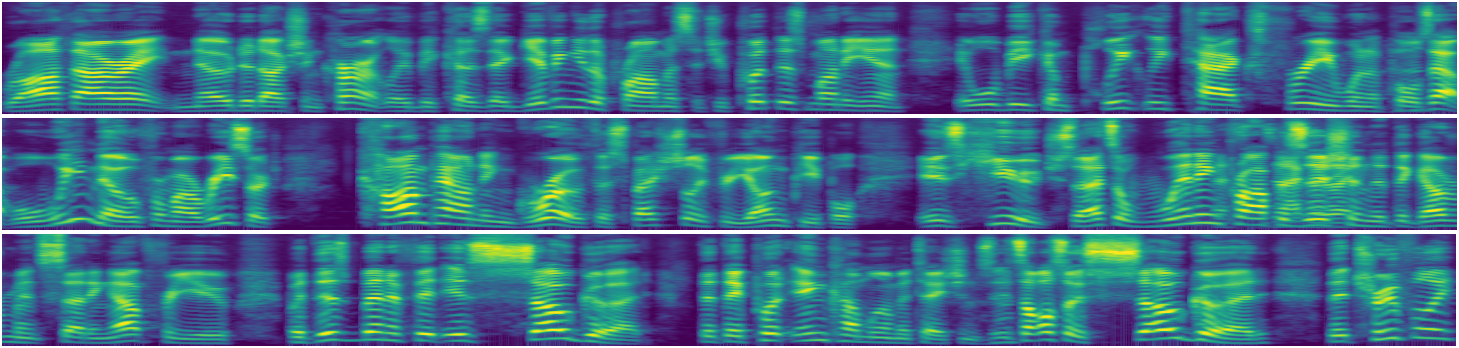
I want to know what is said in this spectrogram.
Roth IRA, no deduction currently because they're giving you the promise that you put this money in, it will be completely tax free when it mm-hmm. pulls out. Well, we know from our research, compounding growth, especially for young people, is huge. So that's a winning That's exactly proposition right. that the government's setting up for you. But this benefit is so good that they put income limitations. Mm-hmm. It's also so good that truthfully,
